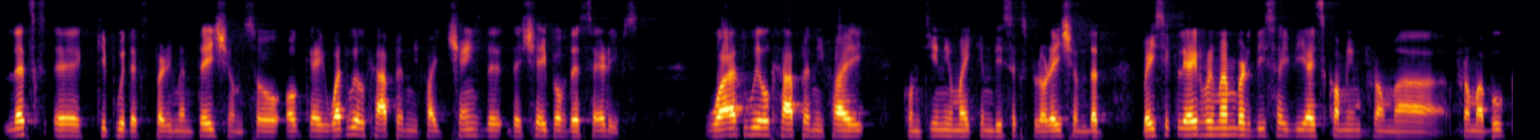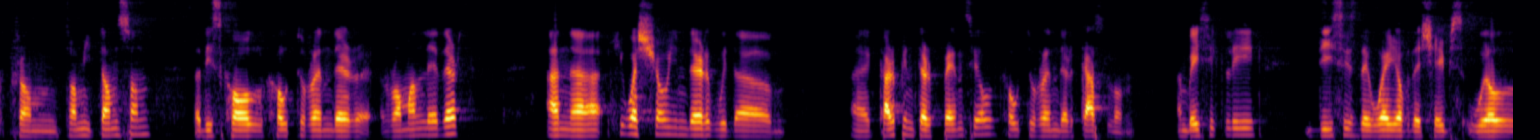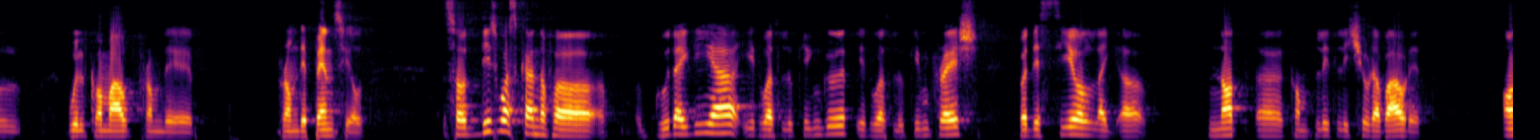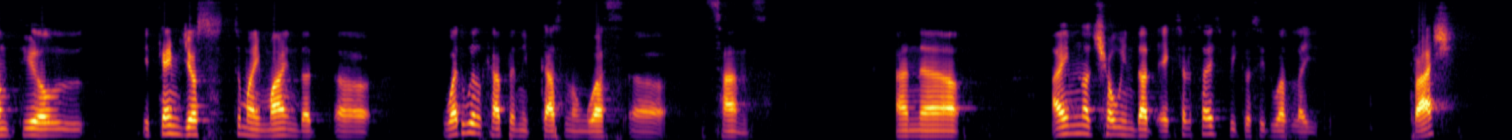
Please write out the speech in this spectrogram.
let's uh, keep with experimentation. So, okay, what will happen if I change the, the shape of the serifs? What will happen if I continue making this exploration? That basically, I remember this idea is coming from a, from a book from Tommy Thompson that is called How to Render Roman Letters. And uh, he was showing there with a, a carpenter pencil how to render Caslon. And basically, this is the way of the shapes will will come out from the from the pencil. So this was kind of a good idea. It was looking good. It was looking fresh, but it's still like uh, not uh, completely sure about it until it came just to my mind that uh, what will happen if Caslon was uh, sans? And uh, I'm not showing that exercise because it was like trash.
